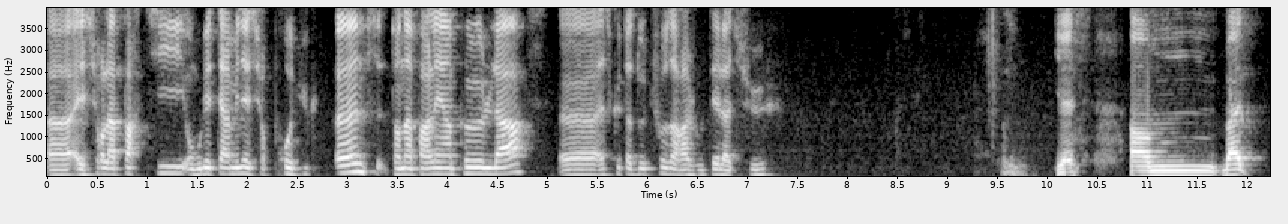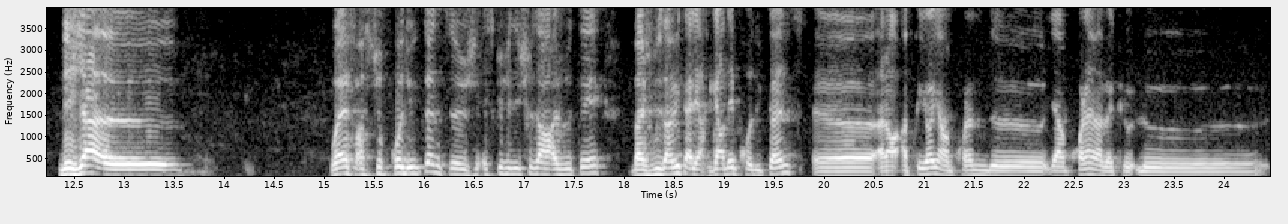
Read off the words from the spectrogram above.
Euh, et sur la partie, on voulait terminer sur Product Hunt. Tu en as parlé un peu là. Euh, est-ce que tu as d'autres choses à rajouter là-dessus? Yes. Um, bah, déjà, Ouais, enfin sur Product Hunt, est-ce que j'ai des choses à rajouter? Bah, je vous invite à aller regarder Product Hunt. Euh, alors, a priori, il y a un problème de, il y a un problème avec le,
